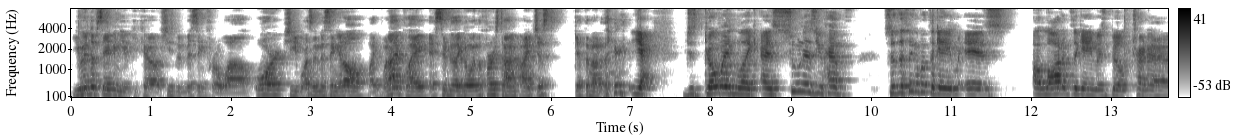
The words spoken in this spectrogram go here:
you end up saving Yukiko. She's been missing for a while, or she wasn't missing at all. Like when I play, as soon as I go in the first time, I just get them out of there. Yeah. Just go in like as soon as you have. So the thing about the game is a lot of the game is built trying to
